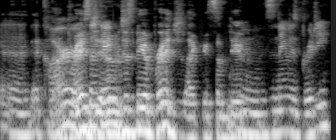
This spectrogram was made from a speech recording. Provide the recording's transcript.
Uh, a A car or bridge. something? It'll just be a bridge, like some dude, Mm, His name is Bridgie.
